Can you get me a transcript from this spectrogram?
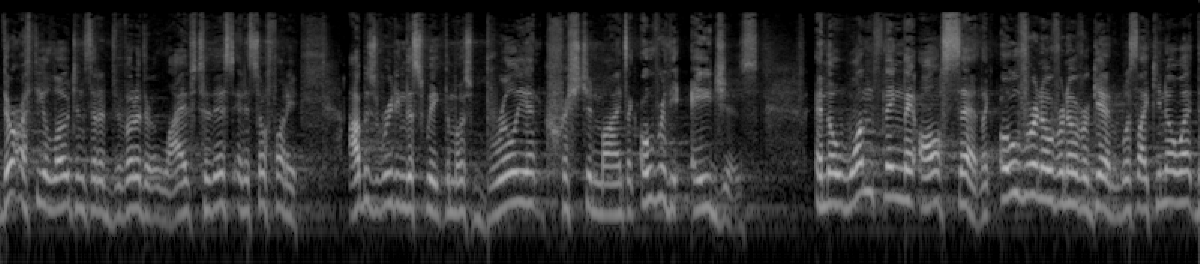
there are theologians that have devoted their lives to this, and it's so funny. I was reading this week the most brilliant Christian minds, like over the ages. And the one thing they all said, like over and over and over again, was like, you know what?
